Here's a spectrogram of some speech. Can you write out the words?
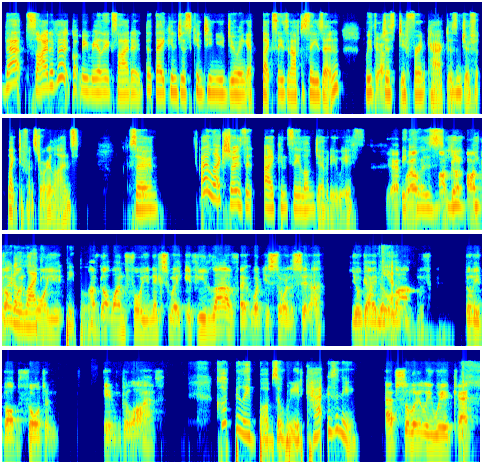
that side of it got me really excited that they can just continue doing it like season after season with Yeah. just different characters and different like different storylines. So Yeah. I like shows that I can see longevity with yeah. Well, because I've you, got, I've you got one like for you. people. I've got one for you next week. If you love uh, what you saw in The Sinner, you're going to Yeah. love Billy Bob Thornton in Goliath. God, Billy Bob's a weird cat, isn't he? Absolutely weird cat.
